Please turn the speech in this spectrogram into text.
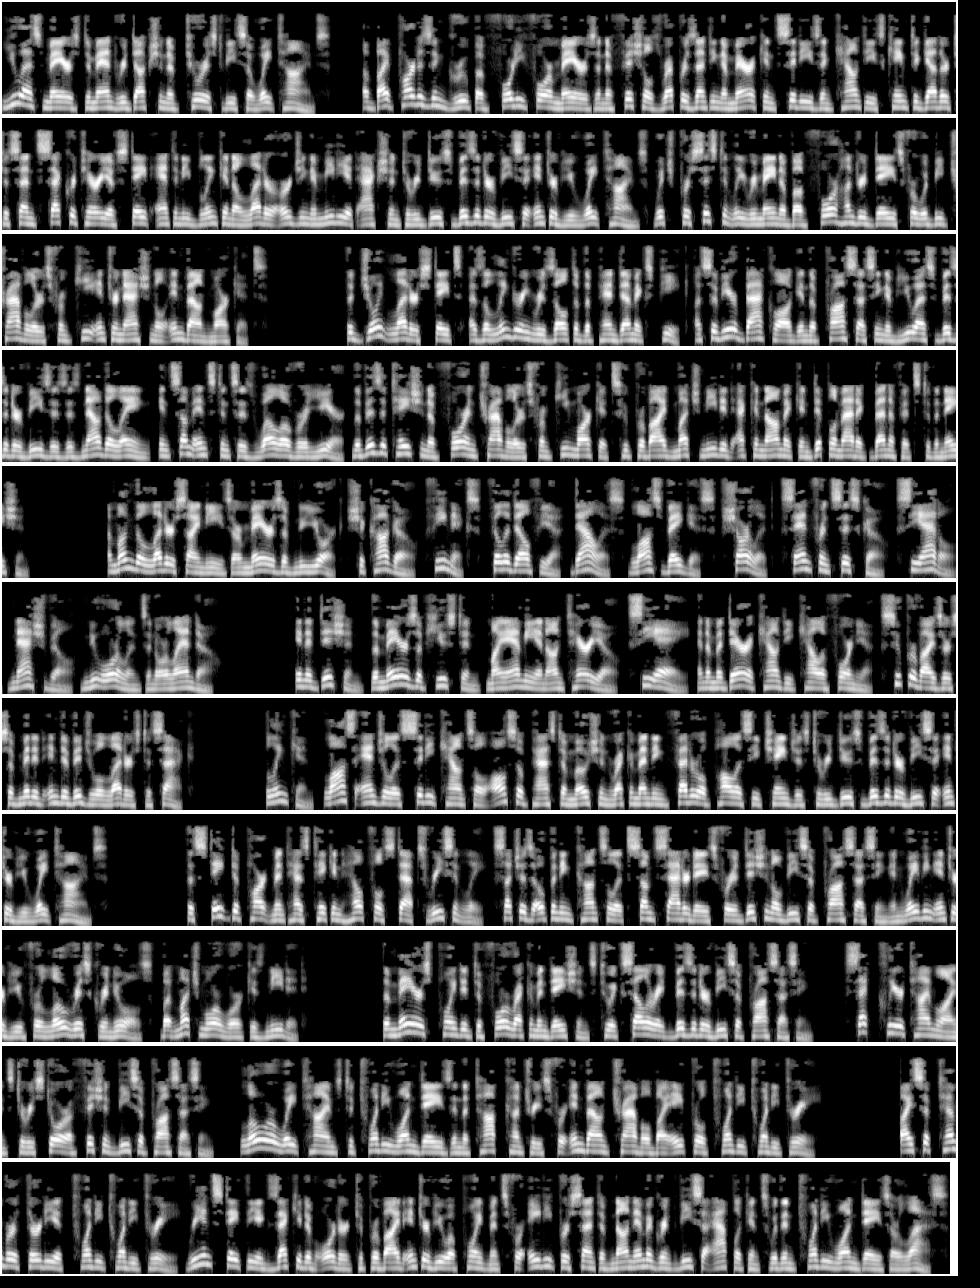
U.S. mayors demand reduction of tourist visa wait times. A bipartisan group of 44 mayors and officials representing American cities and counties came together to send Secretary of State Antony Blinken a letter urging immediate action to reduce visitor visa interview wait times, which persistently remain above 400 days for would-be travelers from key international inbound markets. The joint letter states, as a lingering result of the pandemic's peak, a severe backlog in the processing of U.S. visitor visas is now delaying, in some instances well over a year, the visitation of foreign travelers from key markets who provide much-needed economic and diplomatic benefits to the nation. Among the letter signees are mayors of New York, Chicago, Phoenix, Philadelphia, Dallas, Las Vegas, Charlotte, San Francisco, Seattle, Nashville, New Orleans and Orlando. In addition, the mayors of Houston, Miami and Ontario, CA, and a Madera County, California, supervisor submitted individual letters to Sec. Blinken. Los Angeles City Council also passed a motion recommending federal policy changes to reduce visitor visa interview wait times. The State Department has taken helpful steps recently, such as opening consulates some Saturdays for additional visa processing and waiving interview for low-risk renewals, but much more work is needed. The mayors pointed to four recommendations to accelerate visitor visa processing. Set clear timelines to restore efficient visa processing. Lower wait times to 21 days in the top countries for inbound travel by April 2023. By September 30, 2023, reinstate the executive order to provide interview appointments for 80% of non-immigrant visa applicants within 21 days or less.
